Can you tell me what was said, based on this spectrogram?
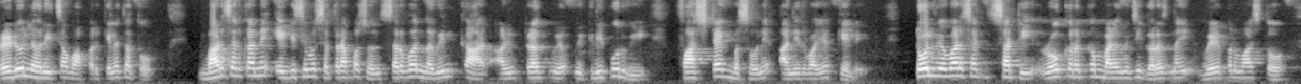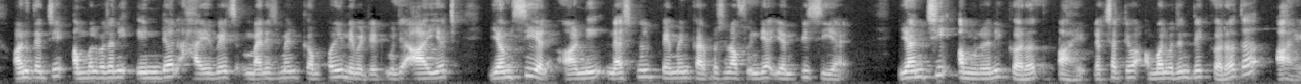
रेडिओ लहरीचा वापर केला जातो. भारत सरकारने एक डिसेंबर सतरापासून सर्व नवीन कार आणि ट्रक विक्रीपूर्वी फास्टॅग बसवणे अनिवार्य केले. टोल व्यवहारासाठी रोख रक्कम बाळगण्याची गरज नाही वेळ पण वाचतो आणि त्यांची अंमलबजावणी Indian highways management company limited म्हणजे I H M C L आणि national payment corporation of India N P C I यांची अंमलबजावणी करत आहे. लक्षात ठेवा अंमलबजावणी ते करत आहे.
